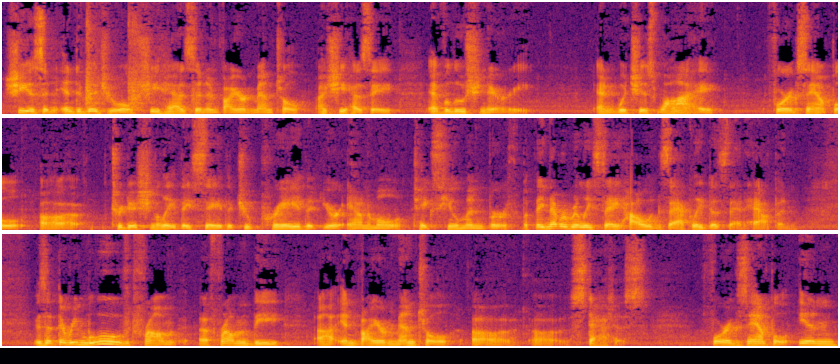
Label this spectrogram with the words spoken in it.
She is an individual. She has an environmental. Uh, she has a evolutionary, and which is why, for example, uh, traditionally they say that you pray that your animal takes human birth, but they never really say how exactly does that happen. Is that they're removed from uh, from the uh, environmental uh, uh status. For example, in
